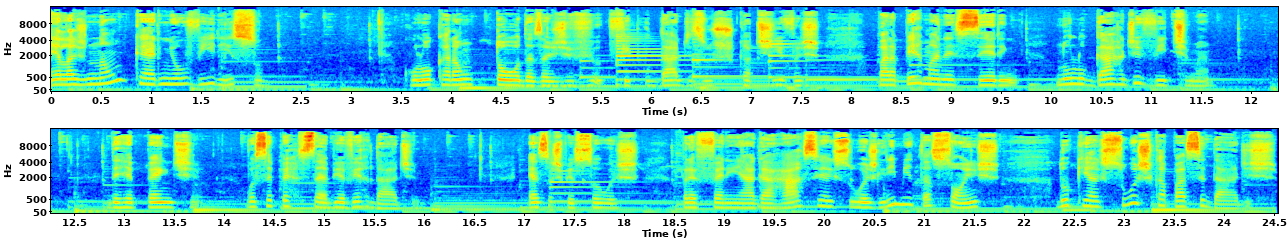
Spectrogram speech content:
elas não querem ouvir isso. Colocarão todas as dificuldades justificativas para permanecerem no lugar de vítima. De repente, você percebe a verdade. Essas pessoas preferem agarrar-se às suas limitações do que às suas capacidades,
